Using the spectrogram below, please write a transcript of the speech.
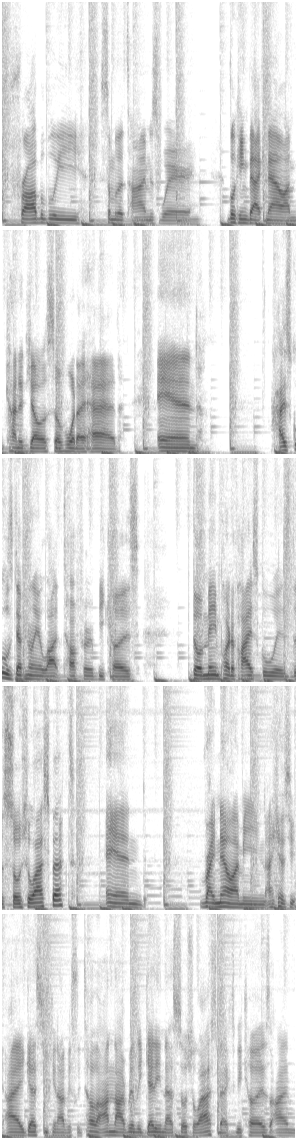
probably some of the times where looking back now, I'm kind of jealous of what I had. And high school is definitely a lot tougher because the main part of high school is the social aspect. And right now, I mean, I guess you, I guess you can obviously tell that I'm not really getting that social aspect because I'm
